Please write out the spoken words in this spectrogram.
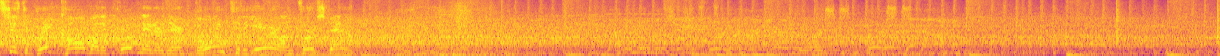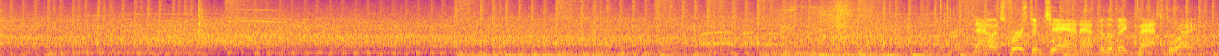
That's just a great call by the coordinator there, going to the air on first down. Now it's first and 10 after the big pass play.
